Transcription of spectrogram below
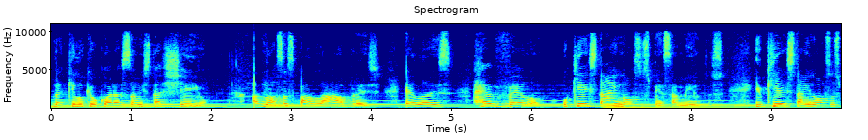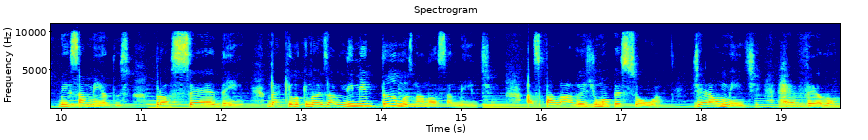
daquilo que o coração está cheio. As nossas palavras, elas revelam o que está em nossos pensamentos. E o que está em nossos pensamentos procedem daquilo que nós alimentamos na nossa mente. As palavras de uma pessoa geralmente revelam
